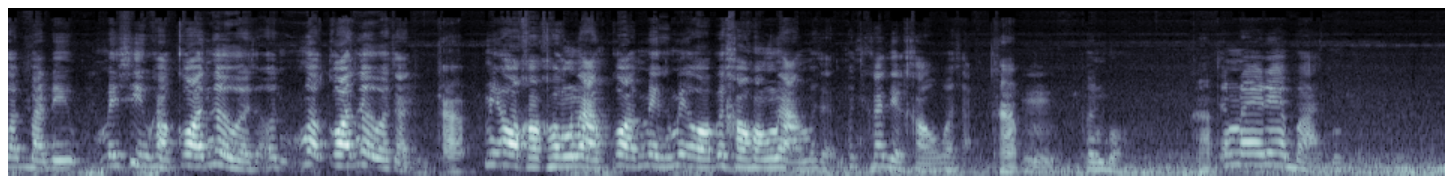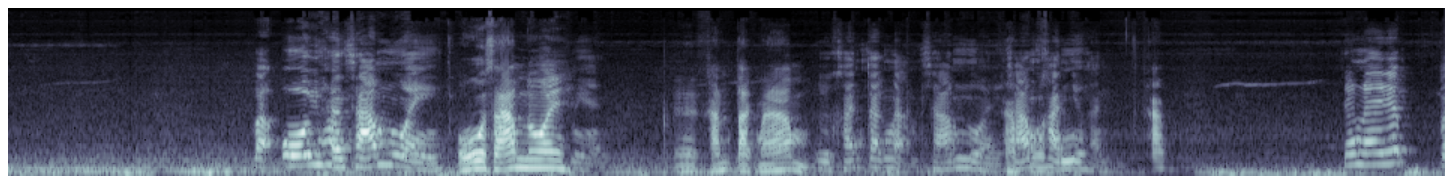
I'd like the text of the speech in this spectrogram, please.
ก่อนบาดนี้ไม่สี่เขาก่อนเด้อว่าซั่นเมื่อก่อนเด้อว่าซั่นครับ ไม่ออกเขาห้องน้ำก่อนไม่ไม่ออกไปเข้าห้องน้ำว่าซั่นเพิ่นก็เดี๋ยวเขาว่าซั่นครับ อืมเพิ่นบอกครับ จังไดได้บาดนี้บาดโออยู่หันสามหน่วยโอ้สามหน่วยแม่น เออขันตักน้ำ เออคันตักน้ำสามหน่วยครับสามผมคันอยู่หันครับ จังไดได้ไป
